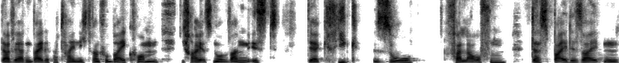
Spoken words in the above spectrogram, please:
Da werden beide Parteien nicht dran vorbeikommen. Die Frage ist nur, wann ist der Krieg so verlaufen, dass beide Seiten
